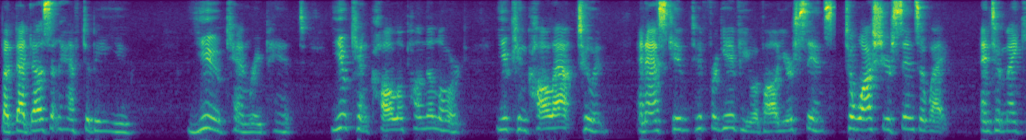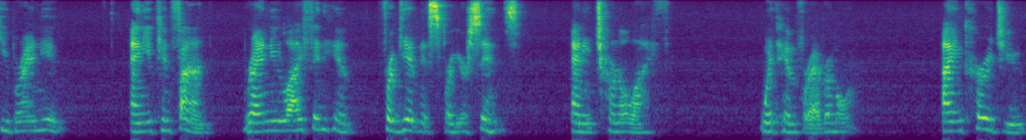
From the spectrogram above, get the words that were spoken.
But that doesn't have to be you. You can repent. You can call upon the Lord. You can call out to Him and ask Him to forgive you of all your sins, to wash your sins away, and to make you brand new. And you can find brand new life in Him, forgiveness for your sins, and eternal life with Him forevermore. I encourage you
